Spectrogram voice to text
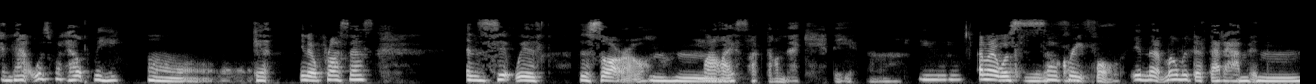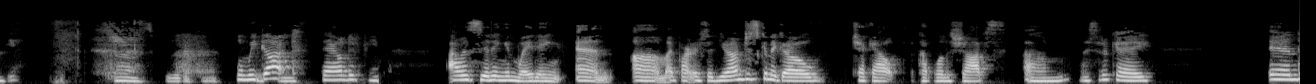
And that was what helped me Oh. get, you know, process and sit with the sorrow Mhm. while I sucked on that candy. Beautiful. And I was so grateful in that moment that that happened. Mhm. Yeah. That's beautiful. When we got down to Phoenix, I was sitting and waiting, and um, my partner said, "You know, I'm just going to go check out a couple of the shops." Um, I said, "Okay," and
